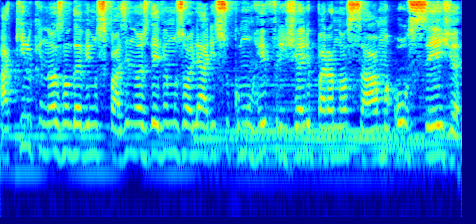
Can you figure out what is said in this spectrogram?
aquilo que nós não devemos fazer, nós devemos olhar isso como um refrigério para a nossa alma, ou seja,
